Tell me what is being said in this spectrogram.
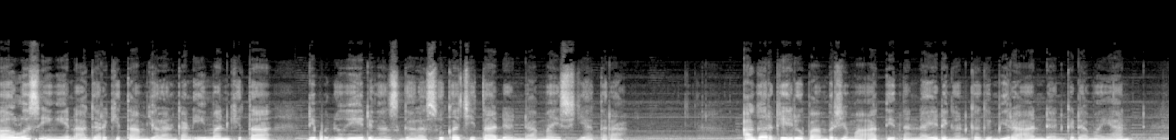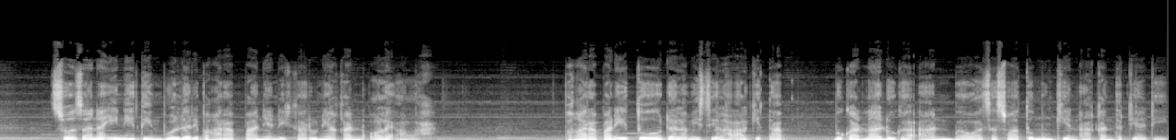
Paulus ingin agar kita menjalankan iman kita dipenuhi dengan segala sukacita dan damai sejahtera. Agar kehidupan berjemaat ditandai dengan kegembiraan dan kedamaian, suasana ini timbul dari pengharapan yang dikaruniakan oleh Allah. Pengharapan itu dalam istilah Alkitab bukanlah dugaan bahwa sesuatu mungkin akan terjadi.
